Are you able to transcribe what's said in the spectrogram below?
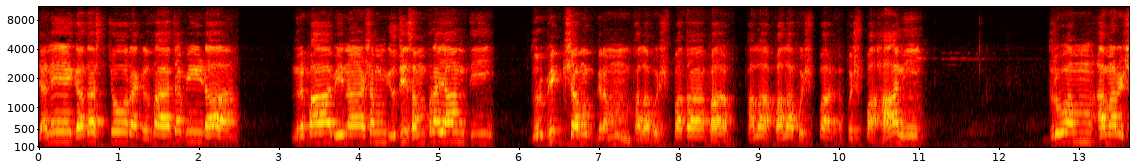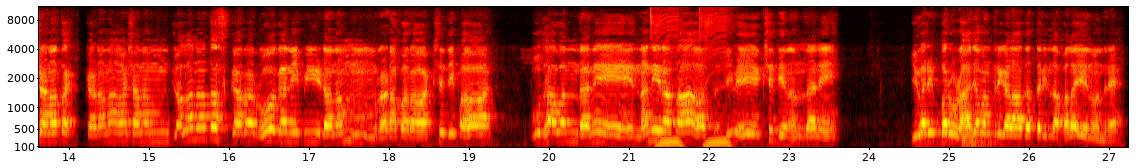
जने गतश्चोरकृता च पीडा। नृपा विनाशम युधि सम्प्रयान्ति दुर्भिक्षमुग्रं फलपुष्पत फल फलपुष्प पुष्पहानि। ध्रुवम् अमर्षणतः कणनाशनं ज्वलनतस्कररोगनिपीडनं रणपराक्षितिपः। बुधवन्दने न निरता सचिवे क्षितिनन्दने। ಇವರಿಬ್ಬರು ರಾಜಮಂತ್ರಿಗಳಾದದ್ದರಿಂದ ಫಲ ಏನು ಅಂದ್ರೆ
